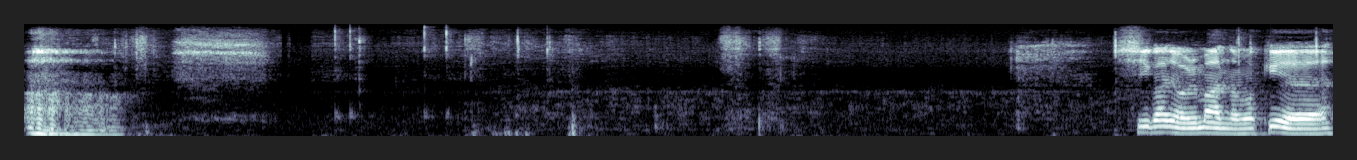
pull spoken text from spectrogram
아. 시간이 얼마 안 남았기에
